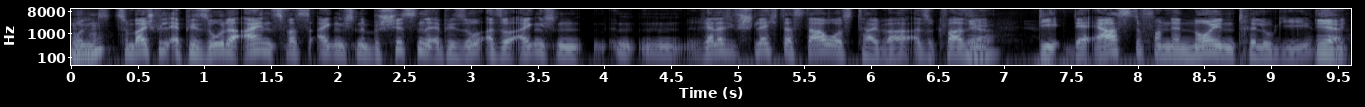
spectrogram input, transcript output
Und Mhm. zum Beispiel Episode 1, was eigentlich eine beschissene Episode, also eigentlich ein, ein, ein relativ schlechter Star Wars-Teil war, also quasi Ja. die, der erste von der neuen Trilogie Ja. mit,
